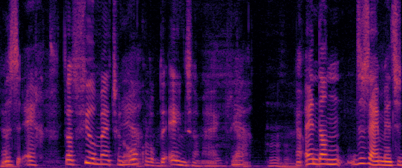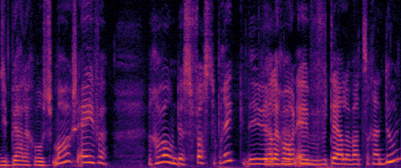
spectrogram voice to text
Dat is echt, Dat viel mij toen Ja. ook al op de eenzaamheid. ja. Mhm. Ja. En dan, er zijn mensen die bellen gewoon 's morgens even. Gewoon, dat is vaste prik. Die willen gewoon even vertellen wat ze gaan doen.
